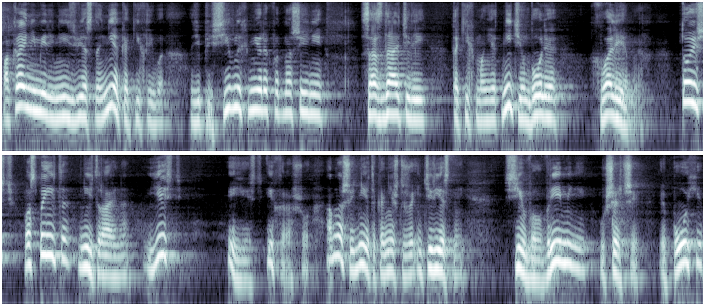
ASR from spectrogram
По крайней мере, неизвестно ни о каких-либо репрессивных мерах в отношении создателей таких монет, ни тем более хвалебных. То есть воспринято нейтрально. Есть и есть, и хорошо. А в наши дни это, конечно же, интересный символ времени, ушедшей эпохи.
